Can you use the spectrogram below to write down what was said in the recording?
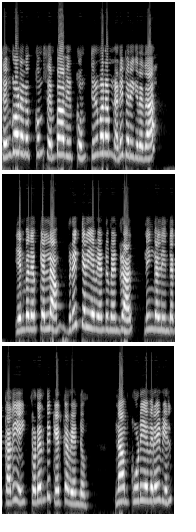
செங்கோடனுக்கும் செம்பாவிற்கும் திருமணம் நடைபெறுகிறதா? என்பதற்கெல்லாம் விடை தெரிய வேண்டுமென்றால் நீங்கள் இந்த கதையை தொடர்ந்து கேட்க வேண்டும். நாம் கூடிய விரைவில்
